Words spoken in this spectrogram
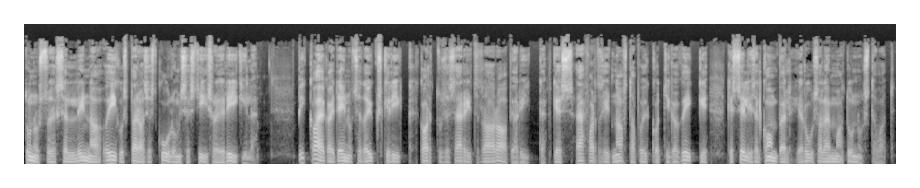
tunnustuseks selle linna õiguspärasest kuulumisest Iisraeli riigile pikka aega ei teinud seda ükski riik, kartuses ärritada Araabia riike, kes ähvardasid naftaboikotiga kõiki, kes sellisel kombel Jeruusalemma tunnustavad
